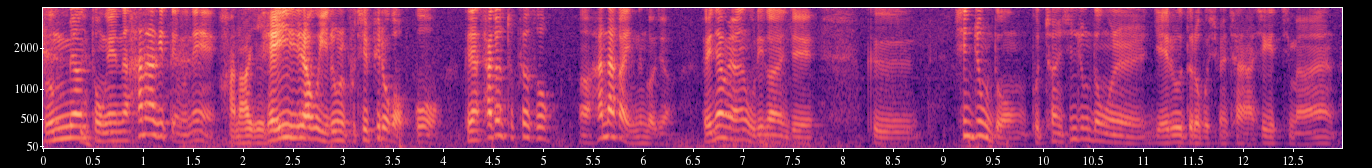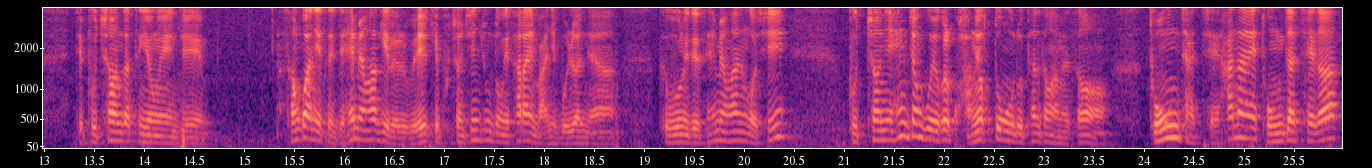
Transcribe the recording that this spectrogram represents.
읍면 동에는 하나기 때문에 하나게 제1이라고 이름을 붙일 필요가 없고 그냥 사전 투표소 어, 하나가 있는 거죠. 왜냐하면 우리가 이제 그 신중동 부천 신중동을 예로 들어 보시면 잘 아시겠지만 이제 부천 같은 경우에 이제 선관위에서 이제 해명하기를 왜 이렇게 부천 신중동에 사람이 많이 몰렸냐 그 부분에 대해서 해명하는 것이 부천이 행정구역을 광역동으로 편성하면서 동 자체 하나의 동 자체가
